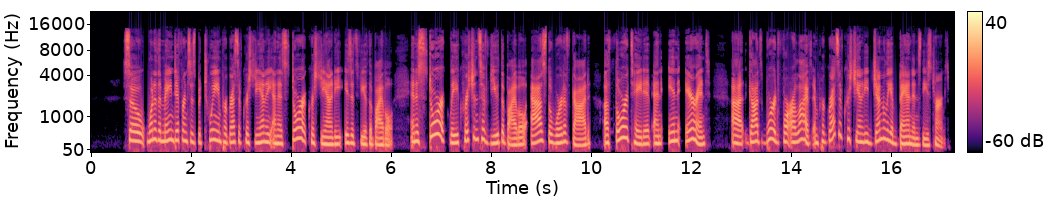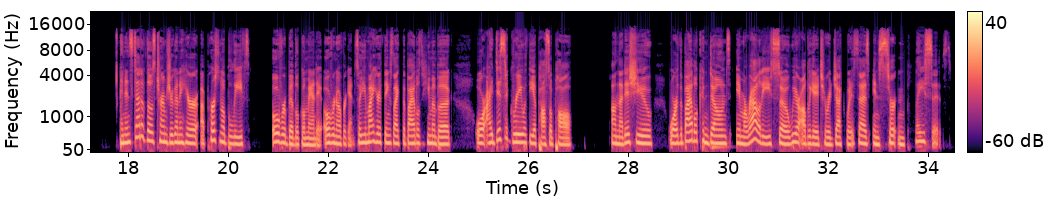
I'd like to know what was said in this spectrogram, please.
So, one of the main differences between progressive Christianity and historic Christianity is its view of the Bible. And historically, Christians have viewed the Bible as the Word of God, authoritative and inerrant, uh, God's Word for our lives. And progressive Christianity generally abandons these terms. And instead of those terms, you're going to hear uh, personal beliefs over biblical mandate over and over again. So, you might hear things like the Bible's a human book or I disagree with the Apostle Paul on that issue, or the Bible condones immorality, so we are obligated to reject what it says in certain places.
